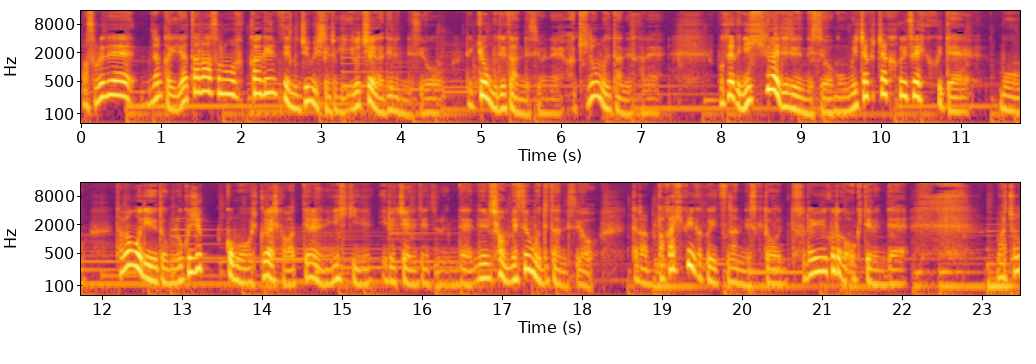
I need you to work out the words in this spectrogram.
まあ、それでなんかやたらその負荷減点の準備してる時色違いが出るんですよ。で今日も出たんですよね。あ昨日も出たんですかね。もうとにかく2匹ぐらい出てるんですよ。もうめちゃくちゃ確率が低くてもう卵で言うともう60個もぐらいしか割ってないのに2匹色違いで出てるんででしかもメスも出たんですよ。だからバカ低い確率なんですけど、そういうことが起きてるんで、まあちょっ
